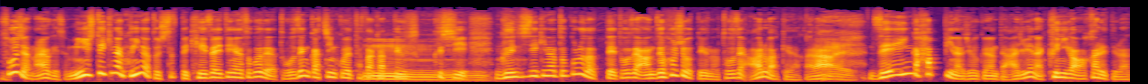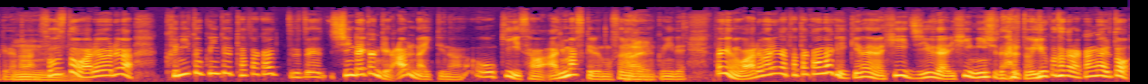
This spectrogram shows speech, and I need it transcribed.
うん、そうじゃないわけですよ。民主的な国だとしたって経済的なところでは当然ガチンコで戦っていくし、軍事的なところだって当然安全保障っていうのは当然あるわけだから、はい、全員がハッピーな状況なんてありえない。国が分かれてるわけだから、そうすると我々は国と国で戦う、信頼関係があるないっていうのは大きい差はありますけれども、それぞれの国で。はい、だけど我々が戦わなきゃいけないのは非自由であり、非民主であるということから考えると、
